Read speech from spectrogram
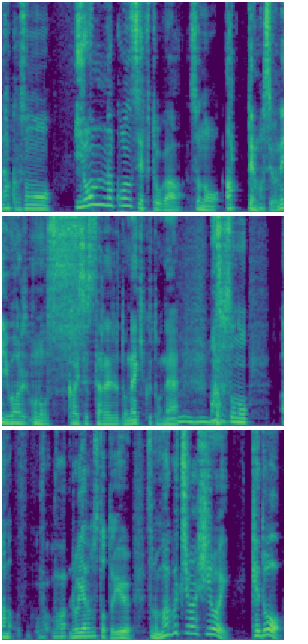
なんかそのいろんなコンセプトがその合ってますよね。言われこの解説されるとね聞くとね、まずそのあのロイヤルホストというその間口は広いけど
